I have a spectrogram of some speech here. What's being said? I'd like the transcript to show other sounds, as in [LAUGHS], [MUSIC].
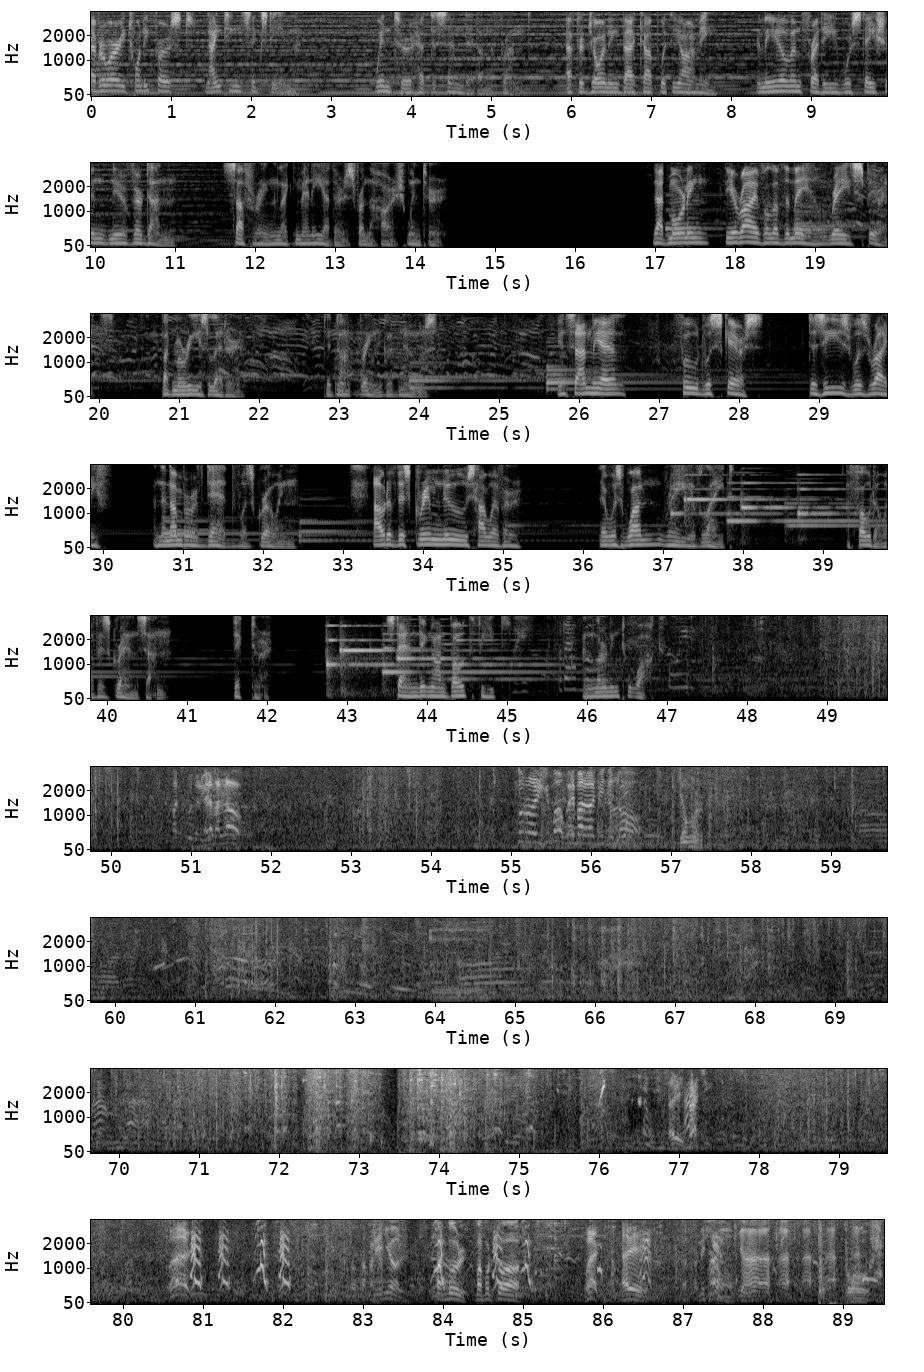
February 21st, 1916. Winter had descended on the front. After joining back up with the army, Emile and Freddie were stationed near Verdun, suffering like many others from the harsh winter. That morning, the arrival of the mail raised spirits, but Marie's letter did not bring good news. In Saint Mihiel, food was scarce, disease was rife, and the number of dead was growing. Out of this grim news, however, there was one ray of light a photo of his grandson, Victor, standing on both feet and learning to walk. Don't worry. Боже.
